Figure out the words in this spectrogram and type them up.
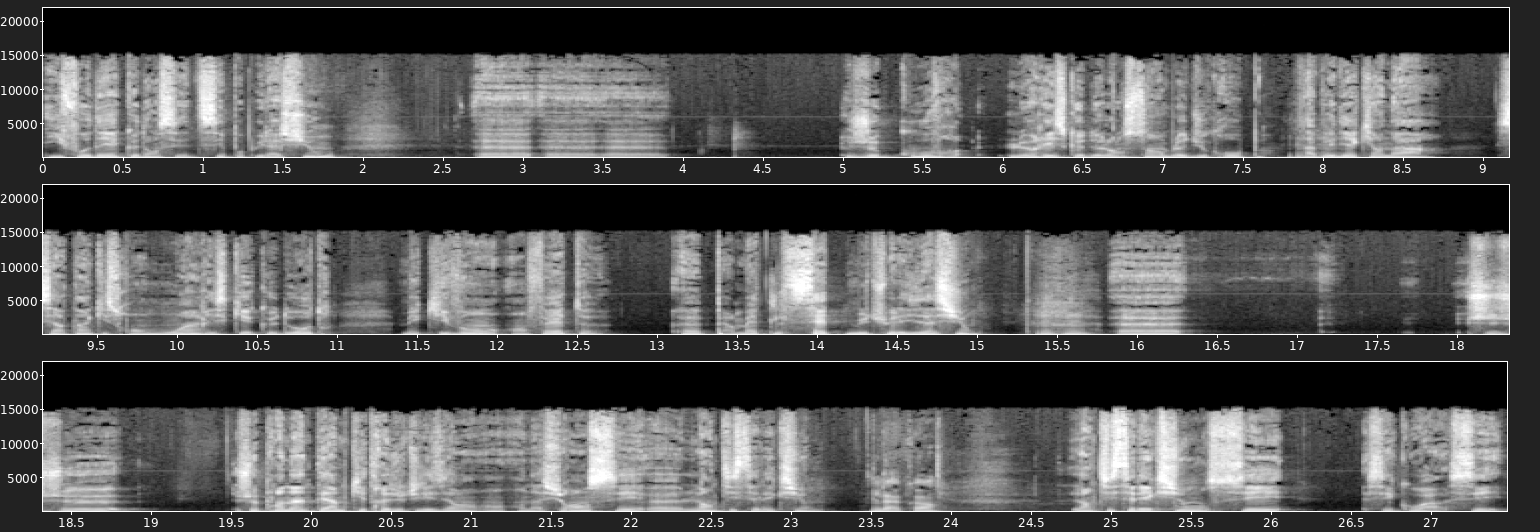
il faudrait que dans ces, ces populations, euh, euh, je couvre le risque de l'ensemble du groupe. Ça veut dire qu'il y en a certains qui seront moins risqués que d'autres, mais qui vont en fait euh, permettre cette mutualisation. Euh, je, je, je prendre un terme qui est très utilisé en, en- en assurance, c'est euh, l'antisélection. D'accord. L'antisélection, c'est c'est quoi? C'est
